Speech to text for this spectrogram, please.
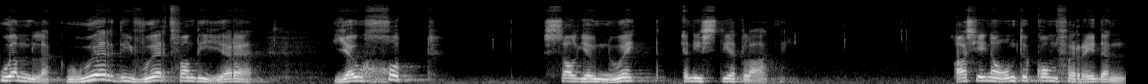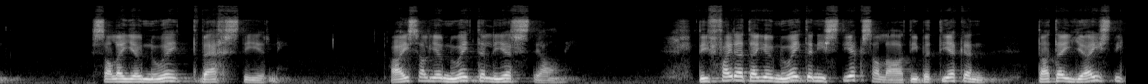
oomblik, hoor die woord van die Here. Jou God sal jou nooit in die steek laat nie. As jy na hom toe kom vir redding, sal hy jou nooit wegstuur nie. Hy sal jou nooit teleurstel nie. Die feit dat hy jou nooit in die steek sal laat, nie beteken dat hy juis die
